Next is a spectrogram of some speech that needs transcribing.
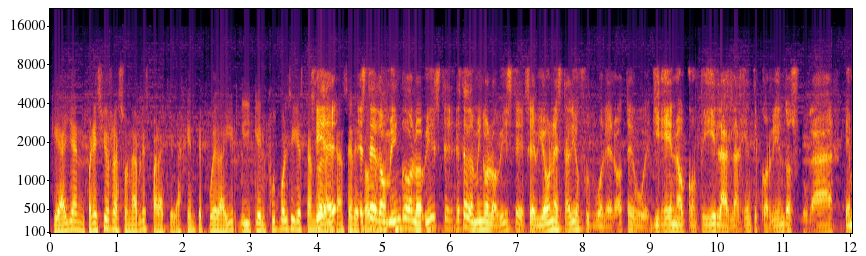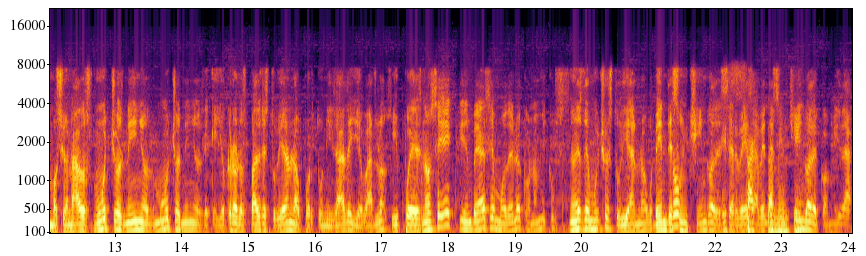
que hayan precios razonables para que la gente pueda ir y que el fútbol siga estando sí, al alcance de este todos. domingo lo viste, este domingo lo viste, se vio un estadio futbolerote, güey, lleno, con filas, la gente corriendo a su lugar, emocionados, muchos niños, muchos niños, de que yo creo los padres tuvieron la oportunidad de llevarlos y pues no sé, quien vea ese modelo económico, pues, no es de mucho estudiar, ¿no? Vendes no, un chingo de cerveza, vendes un chingo de comida,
